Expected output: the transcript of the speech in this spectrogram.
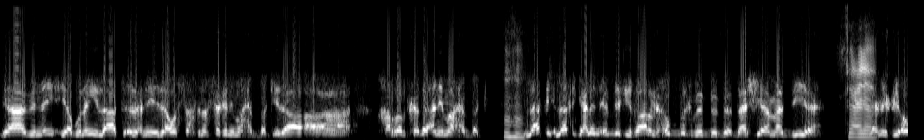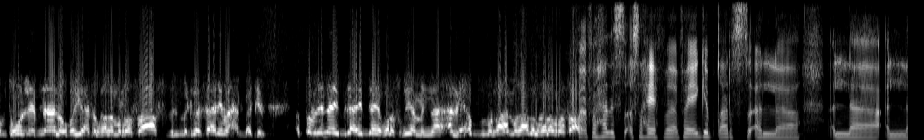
يا بني يا بني لا يعني إذا وسخت نفسك أني ما أحبك إذا خربت كذا أني ما أحبك. لا لا تجعلن ابنك يقارن حبك بأشياء مادية. فعلا. يعني في أم تقول لابنها لو ضيعت القلم الرصاص في المدرسة أني ما أحبك. الطفل هنا يبدأ يبدأ يغرس قيم إن الحب مقا- مقابل قلم رصاص ف- فهذا صحيح فيجب غرس ال ال ال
